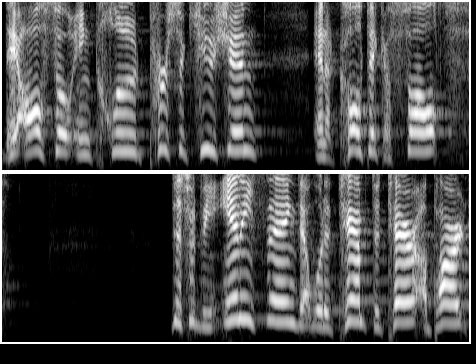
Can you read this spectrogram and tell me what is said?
They also include persecution and occultic assaults. This would be anything that would attempt to tear apart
